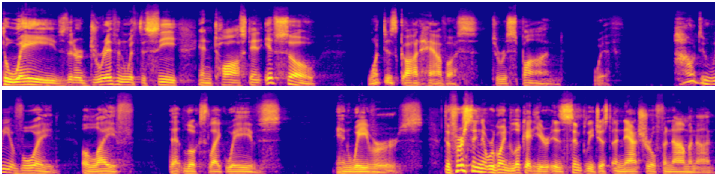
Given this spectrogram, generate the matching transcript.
The waves that are driven with the sea and tossed? And if so, what does God have us to respond with? How do we avoid a life that looks like waves and waverers? The first thing that we're going to look at here is simply just a natural phenomenon.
